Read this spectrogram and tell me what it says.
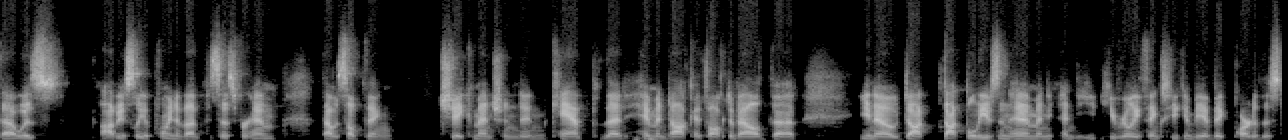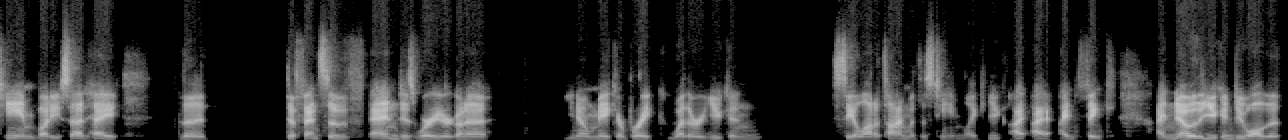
that was obviously a point of emphasis for him. That was something Shake mentioned in camp that him mm-hmm. and Doc had talked about. That you know Doc Doc believes in him and and he, he really thinks he can be a big part of this team. But he said, hey, the defensive end is where you're gonna you know make or break whether you can see a lot of time with this team. Like you, I, I, I think I know that you can do all the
